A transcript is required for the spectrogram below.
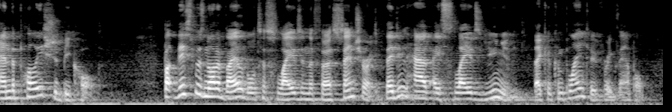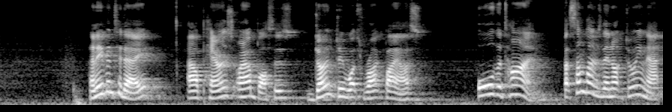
and the police should be called. But this was not available to slaves in the first century. They didn't have a slaves' union they could complain to, for example. And even today, our parents or our bosses don't do what's right by us all the time. But sometimes they're not doing that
